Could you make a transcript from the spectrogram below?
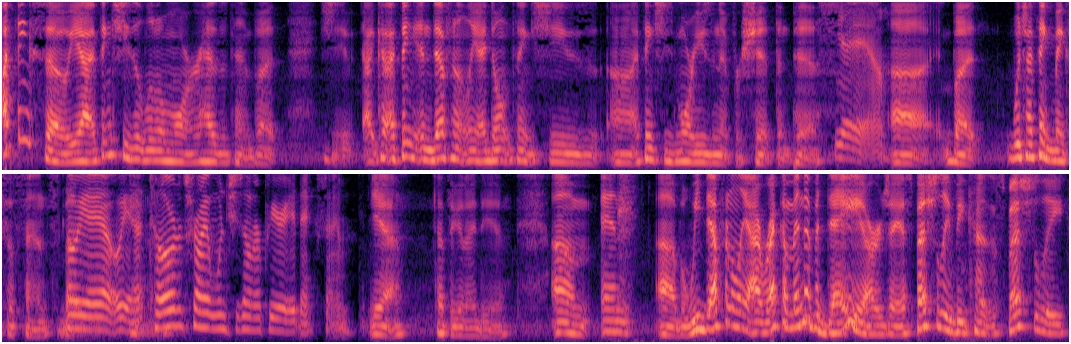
I think so. Yeah, I think she's a little more hesitant, but she, I, I think indefinitely. I don't think she's. Uh, I think she's more using it for shit than piss. yeah yeah, yeah. Uh, but which I think makes a sense. But oh yeah yeah oh yeah tell her to try it when she's on her period next time Yeah, that's a good idea. Um, and uh, but we definitely I recommend a bidet, RJ, especially because especially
